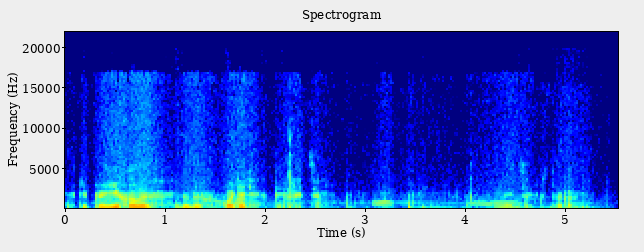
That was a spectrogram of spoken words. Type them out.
які приїхали, люди ходять, так.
